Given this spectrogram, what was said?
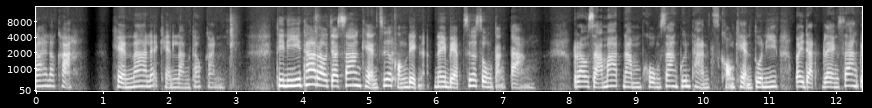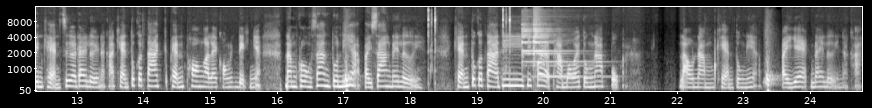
ได้แล้วค่ะ แขนหน้าและแขนหลังเท่ากัน ทีนี้ถ้าเราจะสร้างแขนเสื้อของเด็กในแบบเสื้อทรงต่างๆ เราสามารถนำโครงสร้างพื้นฐานของแขนตัวนี้ ไปดัดแปลงสร้างเป็นแขนเสื้อได้เลยนะคะ แขนตุ๊กตาแผ่นพองอะไรของเด็กๆเนี่ยนำโครงสร้างตัวนี้ไปสร้างได้เลย แขนตุ๊กตาที่ที่ก้อยทำเอาไว้ตรงหน้าปกเรานำแขนตรงนี้ไปแยกได้เลยนะคะ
